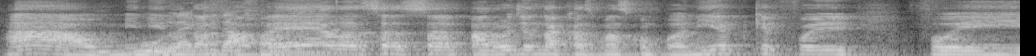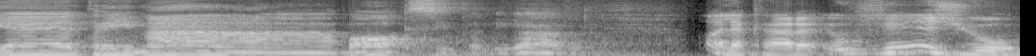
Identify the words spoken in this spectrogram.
ah, o menino da da favela, favela. sa- sa- parou de andar com as más companhias porque foi, foi é, treinar boxe, tá ligado? Olha, cara, eu vejo.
